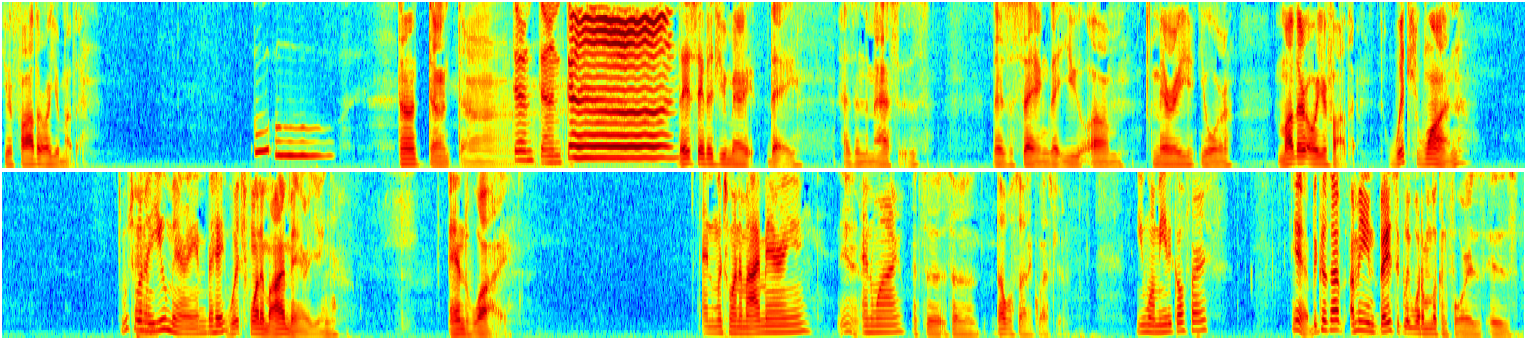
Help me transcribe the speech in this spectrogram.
your father or your mother. Ooh, ooh. Dun dun dun. Dun dun dun. They say that you marry they, as in the masses. There's a saying that you um marry your mother or your father. Which one Which one are you marrying, babe? Which one am I marrying and why? And which one am I marrying Yeah. and why? it's a it's a double sided question. You want me to go first? Yeah, because I I mean basically what I'm looking for is is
